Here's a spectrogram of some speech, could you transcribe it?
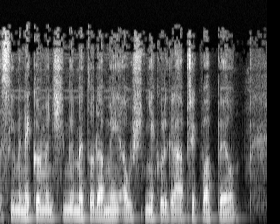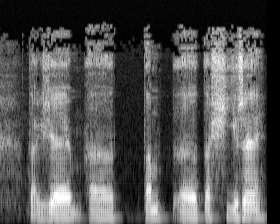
svými nekonvenčními metodami a už několikrát překvapil. Takže tam ta šíře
